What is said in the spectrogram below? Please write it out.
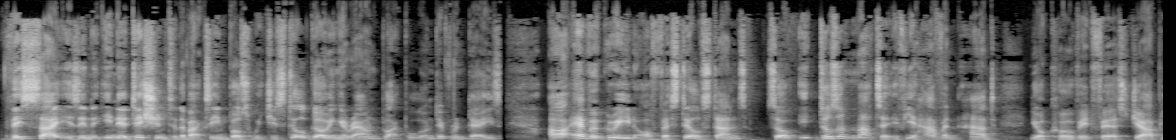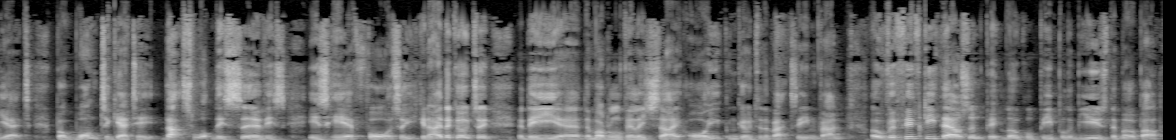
This site is in, in addition to the vaccine bus, which is still going around Blackpool on different days. Our evergreen offer still stands. So it doesn't matter if you haven't had your COVID first jab yet, but want to get it. That's what this service is here for. So you can either go to the uh, the Model Village site or you can go to the vaccine van. Over 50,000 local people have used the mobile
